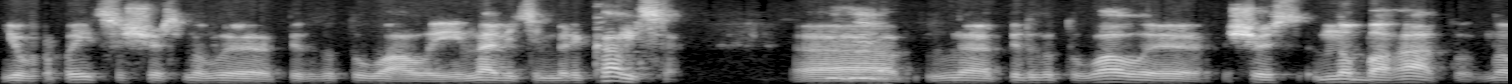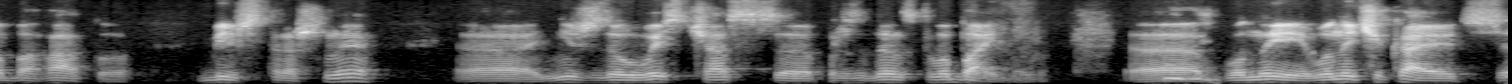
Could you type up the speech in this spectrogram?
європейці щось нове підготували, і навіть американці е, е, підготували щось набагато набагато більш страшне. Е, Ніж за увесь час е, президентства Байдена, Е, вони вони чекають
